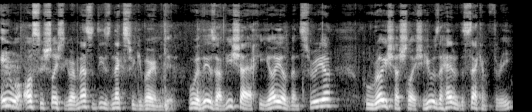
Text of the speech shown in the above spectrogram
Elu asu shleish gebarim. That's what these next three gebarim did. Who are these? Avishai achi Yoav ben Tzruya, who roish hashleish. He was the head of the second three.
